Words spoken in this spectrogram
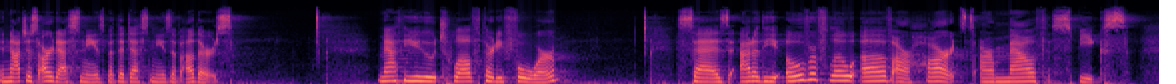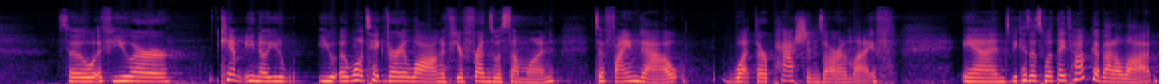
And not just our destinies, but the destinies of others. Matthew 12:34 says, "Out of the overflow of our hearts, our mouth speaks." So if you are can't you know you you it won't take very long if you're friends with someone to find out what their passions are in life. And because that's what they talk about a lot.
